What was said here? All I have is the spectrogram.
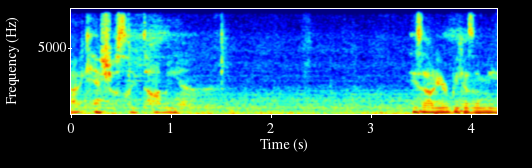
I, I can't just leave Tommy. He's out here because of me.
